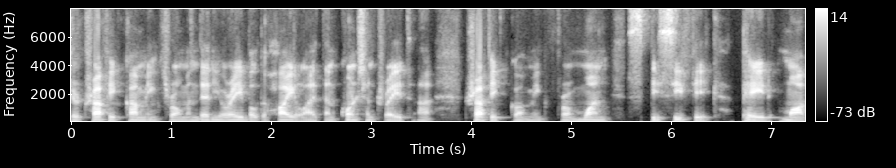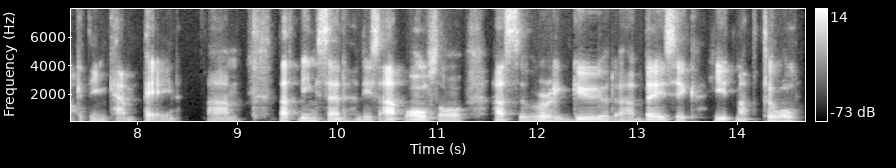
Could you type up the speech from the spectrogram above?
your traffic coming from, and then you're able to highlight and concentrate uh, traffic coming from one specific paid marketing campaign. Um, that being said, this app also has a very good uh, basic heat map tool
